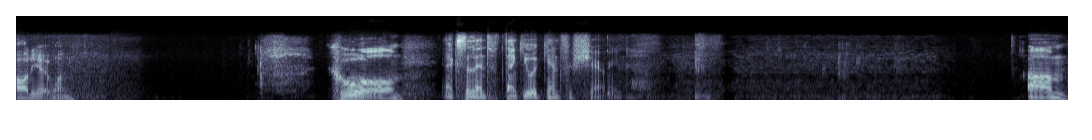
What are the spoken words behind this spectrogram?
audio one. Cool. Excellent. Thank you again for sharing. Um,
